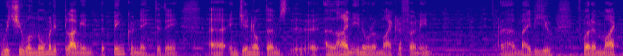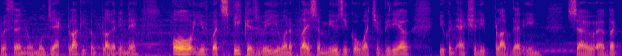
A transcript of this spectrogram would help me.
which you will normally plug in the pin connector there. Uh, in general terms, uh, a line in or a microphone in. Uh, maybe you, have got a mic with a normal jack plug, you can plug it in there or you've got speakers where you want to play some music or watch a video you can actually plug that in. So uh, but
